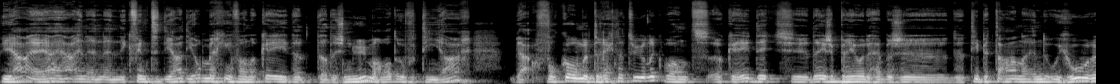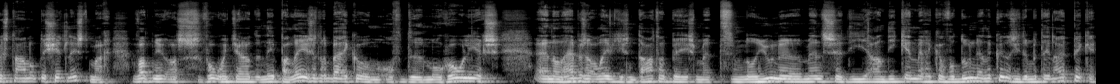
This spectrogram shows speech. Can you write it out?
Ja, ja, ja. En, en, en ik vind ja, die opmerking van oké, dat, dat is nu, maar wat over tien jaar? Ja, volkomen terecht natuurlijk, want oké, dit deze periode hebben ze de Tibetanen en de Oeigoeren staan op de shitlist. Maar wat nu als volgend jaar de Nepalezen erbij komen of de Mongoliërs en dan hebben ze al eventjes een database met miljoenen mensen die aan die kenmerken voldoen en dan kunnen ze die er meteen uitpikken.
